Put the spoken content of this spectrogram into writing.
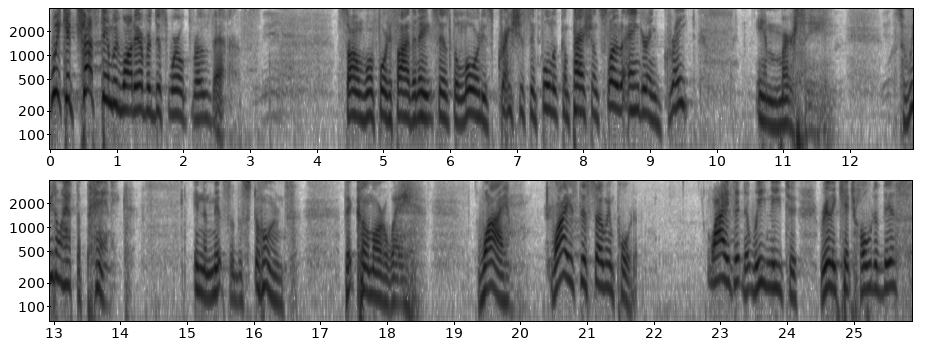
we can trust Him with whatever this world throws at us. Psalm 145 and 8 says, The Lord is gracious and full of compassion, slow to anger, and great in mercy. So we don't have to panic in the midst of the storms that come our way. Why? Why is this so important? Why is it that we need to really catch hold of this?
